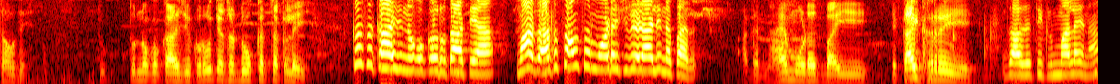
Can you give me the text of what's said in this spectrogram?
जाऊ दे. तू नको काळजी करू त्याचं डोकं चकलंय. कसं काळजी नको करू तात्या? माझा आता संसार मोडायची वेळ आली ना पार अगं नाही मोडत बाई हे काय खरं आहे? जाऊ दे तिकडून मला आहे ना.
